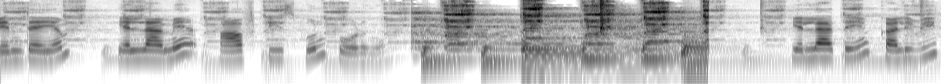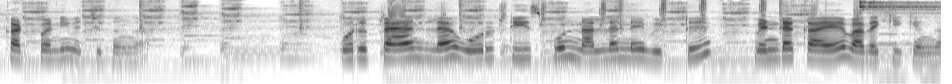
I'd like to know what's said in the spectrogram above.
வெந்தயம் எல்லாமே ஆஃப் டீஸ்பூன் போடுங்க. எல்லாத்தையும் கழுவி கட் பண்ணி வச்சுக்கோங்க. ஒரு பேனில் ஒரு டீஸ்பூன் நல்லெண்ணெய் விட்டு வெண்டைக்காயை வதக்கிக்கோங்க.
